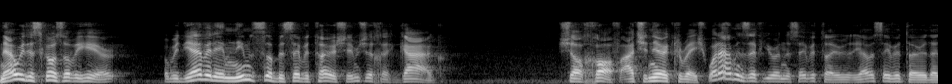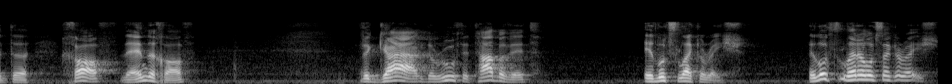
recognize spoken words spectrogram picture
Now we discuss over here, what happens if you're in the Sefer Torah, you have a Sefer Torah that the chaf, the end of chaf, the gag, the roof, the top of it, it looks like a reish. It looks, letter looks like a reish.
